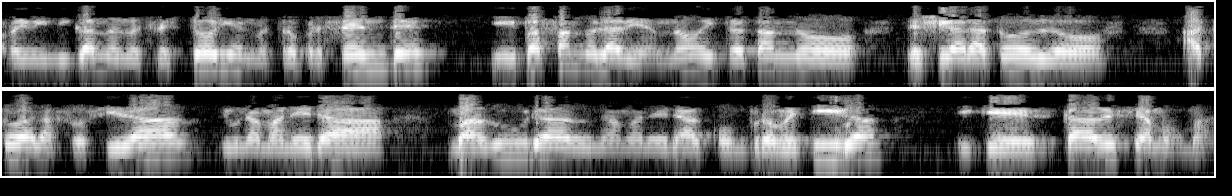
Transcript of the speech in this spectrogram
reivindicando nuestra historia, nuestro presente y pasándola bien, ¿no? Y tratando de llegar a todos los, a toda la sociedad de una manera madura, de una manera comprometida y que cada vez seamos más.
